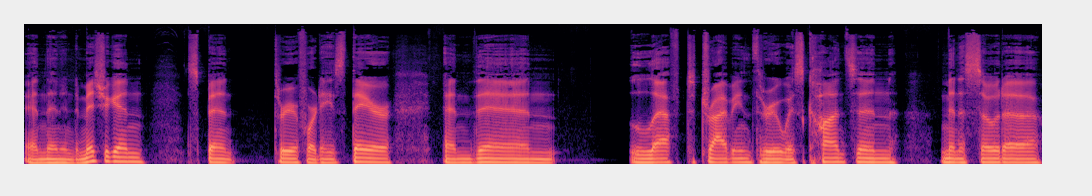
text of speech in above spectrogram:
and then into Michigan, spent three or four days there, and then left driving through Wisconsin, Minnesota,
